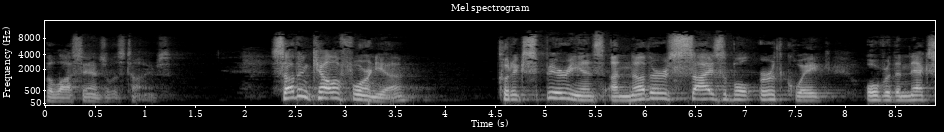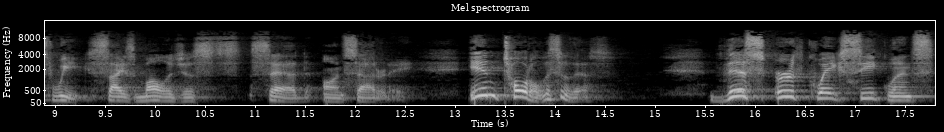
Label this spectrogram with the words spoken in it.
the Los Angeles Times. Southern California could experience another sizable earthquake over the next week, seismologists said on Saturday. In total, listen to this. This earthquake sequence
